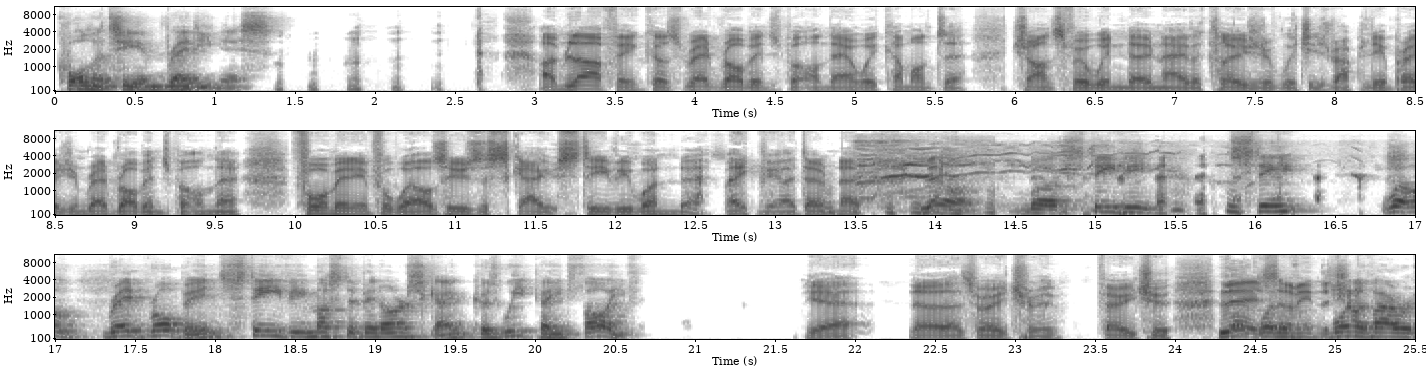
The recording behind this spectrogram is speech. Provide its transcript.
quality and readiness. I'm laughing because Red Robins put on there, and we come on to transfer window now, the closure of which is rapidly approaching. Red Robins put on there four million for Wells. Who's a scout? Stevie Wonder, maybe I don't know. well, well, Stevie, Steve, well, Red Robin, Stevie must have been our scout because we paid five. yeah, no, that's very true. Very true. Les, one, I mean, the one tra- of our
